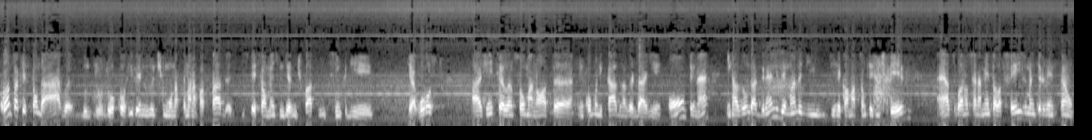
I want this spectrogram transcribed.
Quanto à questão da água, do, do, do ocorrido aí nos últimos, na semana passada, especialmente no dia 24 e 25 de, de agosto, a agência lançou uma nota, um comunicado, na verdade, ontem, né? Em razão da grande demanda de, de reclamação que a gente teve. né, a Tubarão Saneamento ela fez uma intervenção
